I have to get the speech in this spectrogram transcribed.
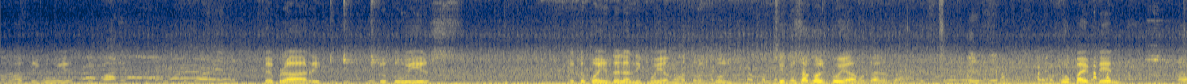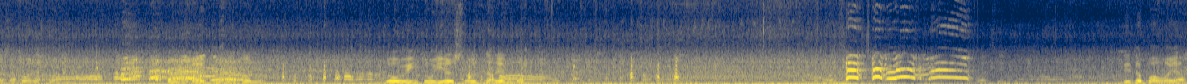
ang ni Kuya. February, ito 2 years. Ito po yung dala ni Kuya, mga tol, gold. Dito sa gold, Kuya, magkano to? 2.5 din. 2.5 mga tol. oh. Going 2 years old na rin to. Dito po kuya.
